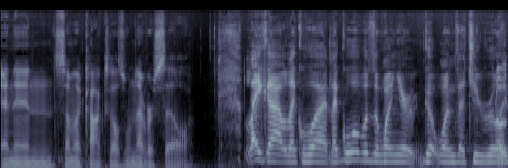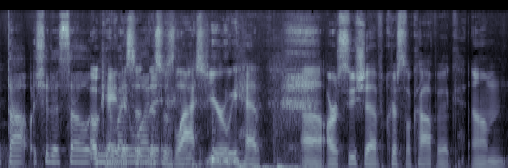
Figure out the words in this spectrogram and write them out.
and then some of the cocktails will never sell. Like uh, like what? Like what was the one of your good ones that you really thought should have sold? Oh. Okay, nobody this was this was last year. We had uh, our sous chef Crystal Kopic. Um,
